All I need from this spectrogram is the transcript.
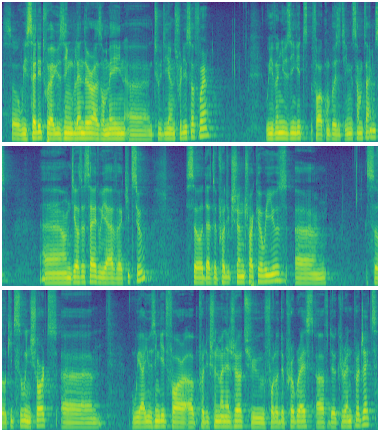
So we said it, we are using Blender as our main 2D and 3D software. We're even using it for compositing sometimes. on the other side, we have Kitsu. So that's the production tracker we use. Um, so Kitsu, in short, um, we are using it for a production manager to follow the progress of the current project.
